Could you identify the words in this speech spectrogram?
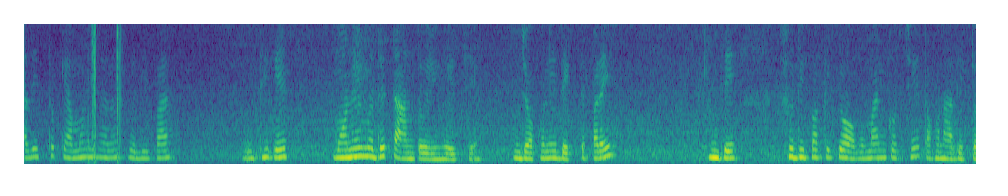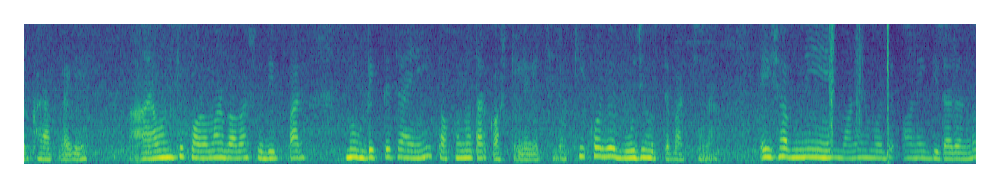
আদিত্য কেমন যেন সুদীপার থেকে মনের মধ্যে টান তৈরি হয়েছে। যখনই দেখতে পারে যে সুদীপাকে কেউ অপমান করছে, তখন আদিত্যর খারাপ লাগে। এমনকি পরমার বাবা সুদীপার মুখ দেখতে চায়নি, তখনও তার কষ্ট লেগেছিল। কি করবে বুঝে উঠতে পারছে না। এই সব নিয়ে মনের মধ্যে অনেক দ্বিধাদ্বন্দ্ব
